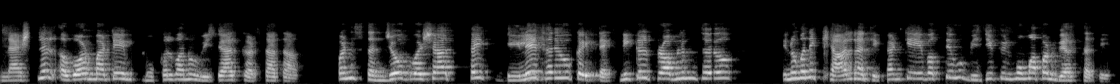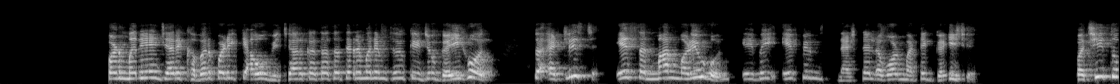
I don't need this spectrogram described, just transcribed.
નેશનલ એવોર્ડ માટે મોકલવાનો વિચાર કરતા હતા. પણ સંજોગ વશાત કંઈક ડિલે થયું, કંઈ ટેકનિકલ પ્રોબ્લેમ થયો, એનો મને ખ્યાલ નથી. કારણ કે એ વખતે હું બીજી ફિલ્મોમાં પણ વ્યસ્ત હતી. પણ મને જ્યારે ખબર પડી કે આવું વિચાર કરતા હતા ત્યારે મને એમ થયું કે જો ગઈ હોત તો એટલીસ્ટ એ સન્માન મળ્યું હોત કે ભાઈ એ ફિલ્મ નેશનલ એવોર્ડ માટે ગઈ છે. પછી તો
